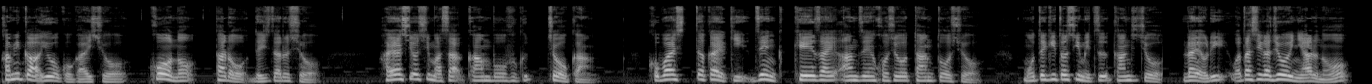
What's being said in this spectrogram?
上川陽子外相、河野太郎デジタル省、林芳正官房副長官、小林孝之前経済安全保障担当省、茂木敏光幹事長らより私が上位にあるのを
